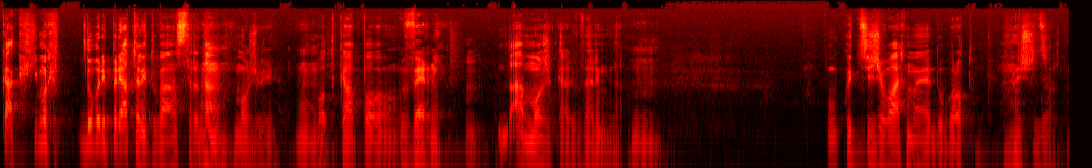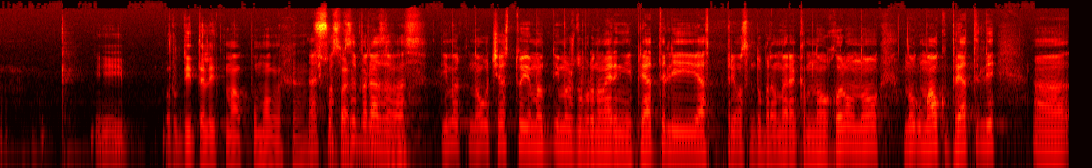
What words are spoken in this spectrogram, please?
как? Имах добри приятели тогава, среда, М. може би. По-така, по... Верни. Да, може да кажа, верни, да. По които си желахме доброто. Нещо от сорта. И родителите малко помогнаха. Знаеш, какво съм забеляза вас? Имах много често има, имаш добронамерени приятели аз примерно съм добронамерен към много хора, но много малко приятели а,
